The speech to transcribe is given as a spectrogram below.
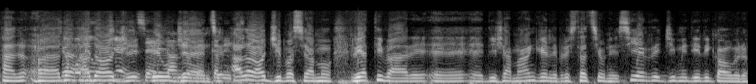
ad, ad, ad oggi, urgenze. Ad oggi possiamo riattivare eh, eh, diciamo, anche le prestazioni sia in regime di ricovero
